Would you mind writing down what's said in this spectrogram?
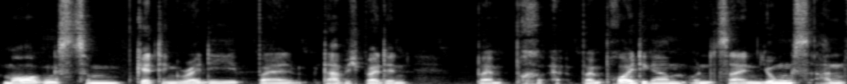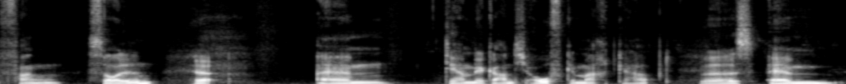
morgens zum Getting Ready, bei, da habe ich bei den beim, äh, beim Bräutigam und seinen Jungs anfangen sollen. ja. Ähm, die haben mir gar nicht aufgemacht gehabt. Was? Ähm,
